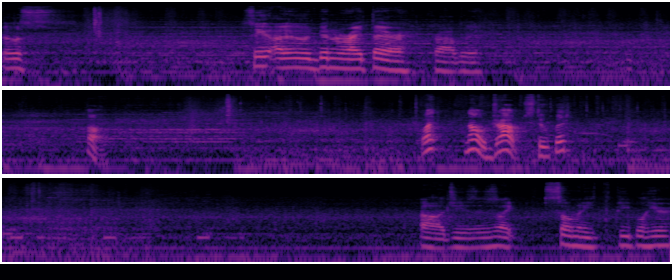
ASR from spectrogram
It was... See, I would have been right there, probably. No, drop, stupid. Oh, Jesus, there's like so many people here.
